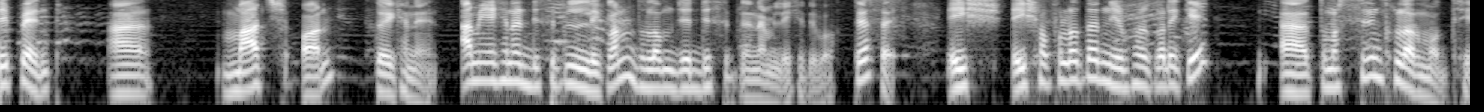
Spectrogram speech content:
ডিপেন্ড আর মাচ অন তো এখানে আমি এখানে ডিসিপ্লিন লিখলাম, ধরলাম যে ডিসিপ্লিন আমি লিখে দেবো। ঠিক আছে? এই এই সফলতা নির্ভর করে কি? তোমার শৃঙ্খলার মধ্যে।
